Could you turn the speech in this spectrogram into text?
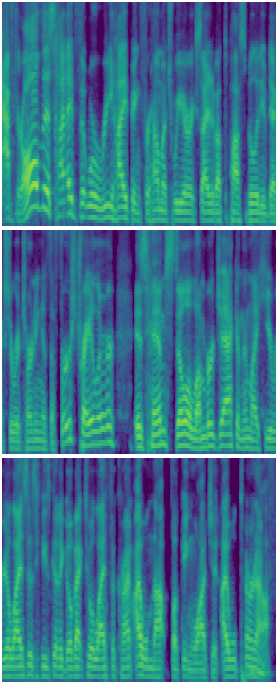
after all this hype that we're rehyping for how much we are excited about the possibility of Dexter returning, if the first trailer is him still a lumberjack and then like he realizes he's going to go back to a life of crime, I will not fucking watch it. I will turn Mhm. off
